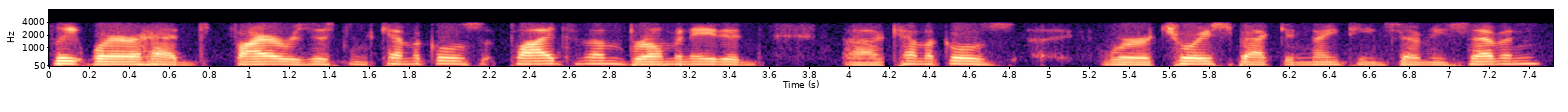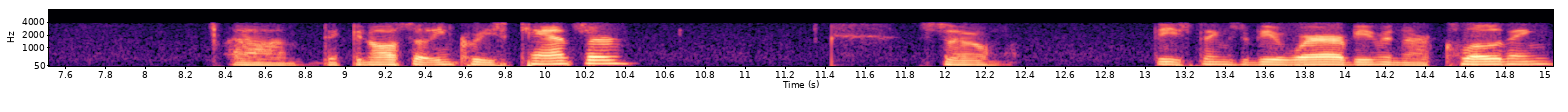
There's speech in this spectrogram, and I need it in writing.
sleepwear had fire resistant chemicals applied to them. Brominated uh, chemicals were a choice back in 1977. Um, they can also increase cancer. So these things to be aware of, even our clothing.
